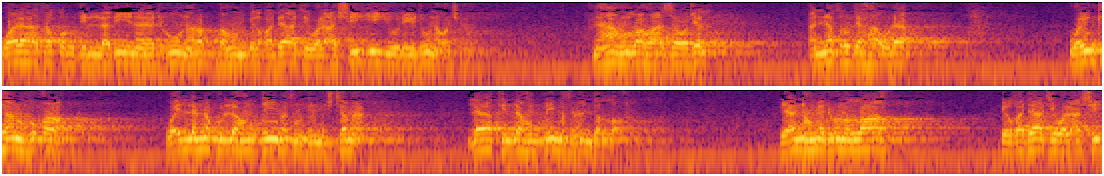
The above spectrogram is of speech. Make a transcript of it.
ولا تطرد الذين يدعون ربهم بالغداة والعشي يريدون وجهه. نهاه الله عز وجل أن يطرد هؤلاء وإن كانوا فقراء وإن لم يكن لهم قيمة في المجتمع لكن لهم قيمة عند الله لأنهم يدعون الله بالغداة والعشي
